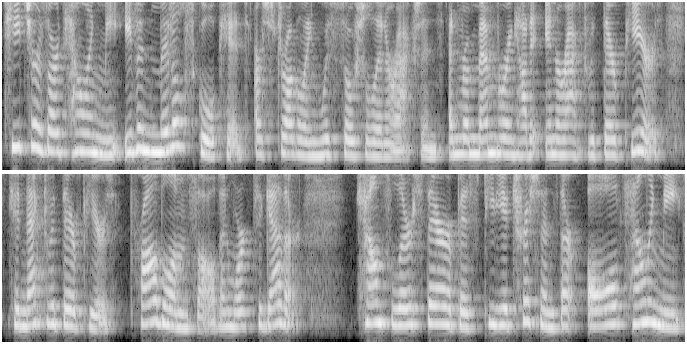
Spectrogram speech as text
Teachers are telling me even middle school kids are struggling with social interactions and remembering how to interact with their peers, connect with their peers, problem solve, and work together. Counselors, therapists, pediatricians, they're all telling me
